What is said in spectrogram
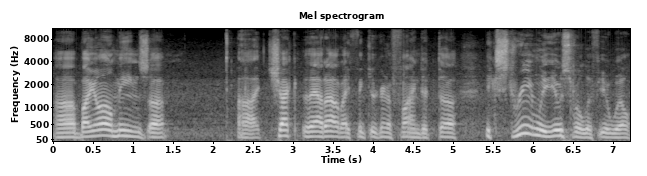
by all means. Uh, check that out. I think you're going to find it extremely useful, if you will.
